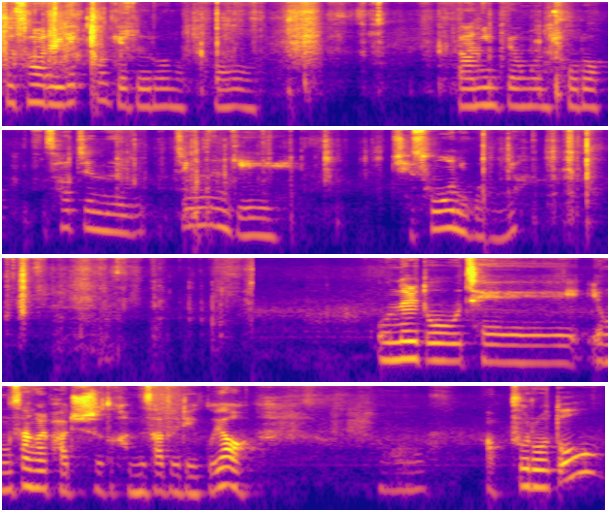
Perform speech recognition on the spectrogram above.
주사를 예쁘게 늘어놓고 난임병원 졸업 사진을 찍는 게 제 소원이거든요. 오늘도 제 영상을 봐주셔서 감사드리고요. 어, 앞으로도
